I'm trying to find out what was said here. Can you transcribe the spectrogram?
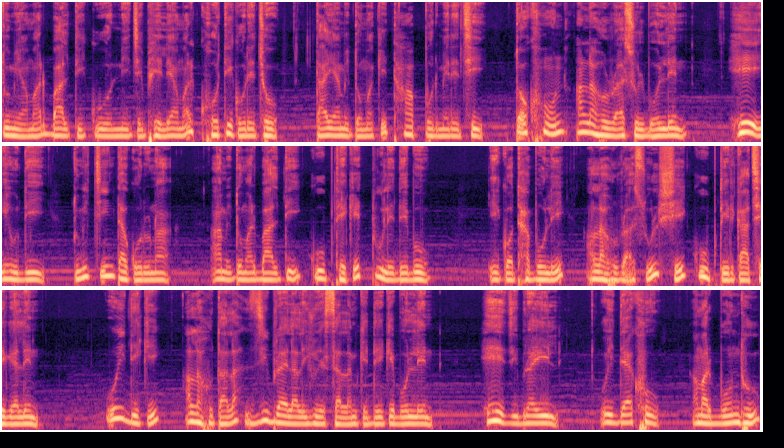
তুমি আমার বালতি কুয়োর নিচে ফেলে আমার ক্ষতি করেছ। তাই আমি তোমাকে থাপ্পড় মেরেছি। তখন আল্লাহর রাসূল বললেন, হে ইহুদি, তুমি চিন্তা করো না, আমি তোমার বালতি কূপ থেকে তুলে দেব। এ কথা বলে আল্লাহর রাসূল সেই কূপটির কাছে গেলেন। ওই দিকে আল্লাহ তালা জিব্রাইল আলহিসাল্লামকে ডেকে বললেন, হে জিব্রাইল, ওই দেখো, আমার বন্ধু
